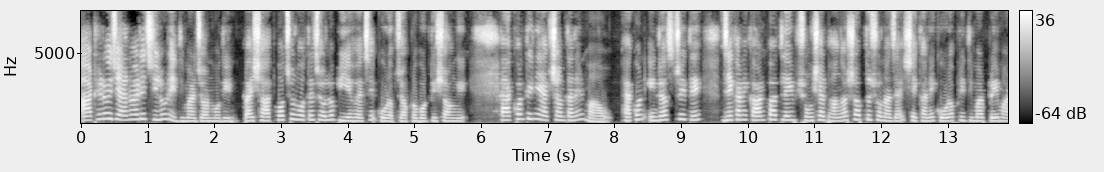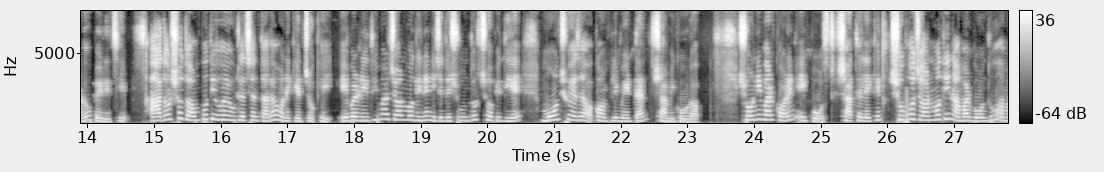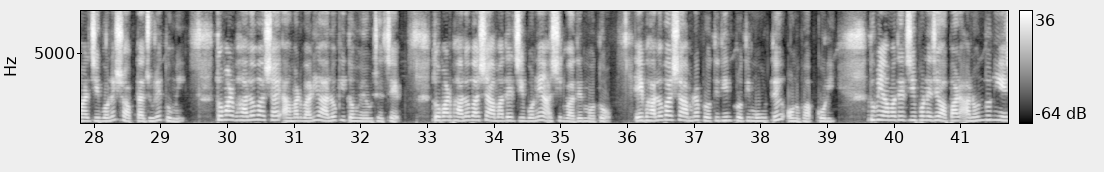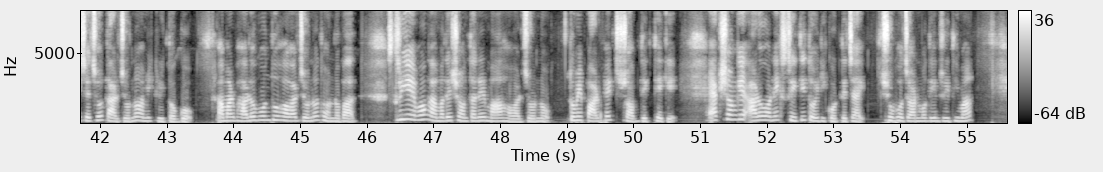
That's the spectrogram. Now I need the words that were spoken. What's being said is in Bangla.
আঠেরোই জানুয়ারি ছিল রিধিমার জন্মদিন। প্রায় সাত বছর হতে চলল বিয়ে হয়েছে গৌরব চক্রবর্তীর সঙ্গে। এখন তিনি এক সন্তানের মাও। এখন ইন্ডাস্ট্রিতে যেখানে কান পাতলেই সংসার ভাঙার শব্দ শোনা যায়, সেখানে গৌরব রিধিমার প্রেম আরও বেড়েছে। আদর্শ দম্পতি হয়ে উঠেছেন তারা অনেকের চোখেই। এবার রিধিমার জন্মদিনে নিজেদের সুন্দর ছবি দিয়ে মন ছুঁয়ে যাওয়া কমপ্লিমেন্ট দেন স্বামী গৌরব শনিবার করেন এই পোস্ট সাথে লেখেন, শুভ জন্মদিন আমার বন্ধু, আমার জীবনে সবটা জুড়ে তুমি। তোমার ভালোবাসায় আমার বাড়ি আলোকিত হয়ে উঠেছে। তোমার ভালোবাসা আমাদের জীবনে আশীর্বাদের মতো। এই ভালোবাসা আমরা প্রতিদিন প্রতি মুহূর্তে অনুভব করি। তুমি আমাদের জীবনে যে অপার আনন্দ নিয়ে এসেছ, তার জন্য আমি কৃতজ্ঞ। আমার ভালো বন্ধু হওয়ার জন্য ধন্যবাদ। স্ত্রী এবং আমাদের সন্তানের মা হওয়ার জন্য। তুমি পারফেক্ট সব দিক থেকে। একসঙ্গে আরও অনেক স্মৃতি তৈরি করতে চাই। শুভ জন্মদিন, রিধিমা।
